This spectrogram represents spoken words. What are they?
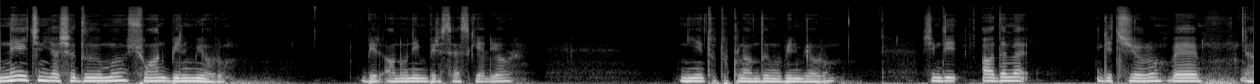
ne için yaşadığımı şu an bilmiyorum bir anonim bir ses geliyor. Niye tutuklandığımı bilmiyorum. Şimdi Adem'e geçiyorum ve e,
